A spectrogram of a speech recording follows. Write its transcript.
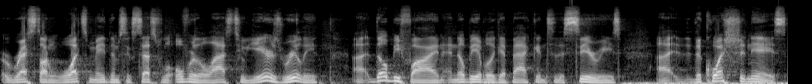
rest on what's made them successful over the last two years, really, uh, they'll be fine and they'll be able to get back into the series. Uh, the question is,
